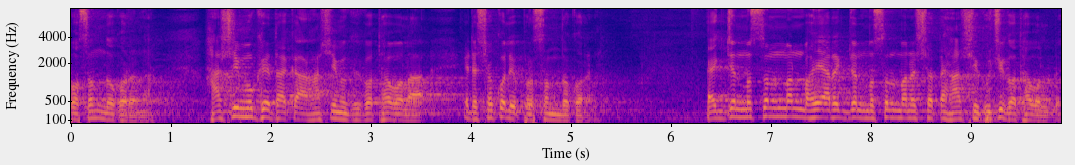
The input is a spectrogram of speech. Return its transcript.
পছন্দ করে না। হাসি মুখে থাকা, হাসি মুখে কথা বলা, এটা সকলে পছন্দ করেন। একজন মুসলমান ভাই আরেকজন মুসলমানের সাথে হাসি খুশি কথা বলবে।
